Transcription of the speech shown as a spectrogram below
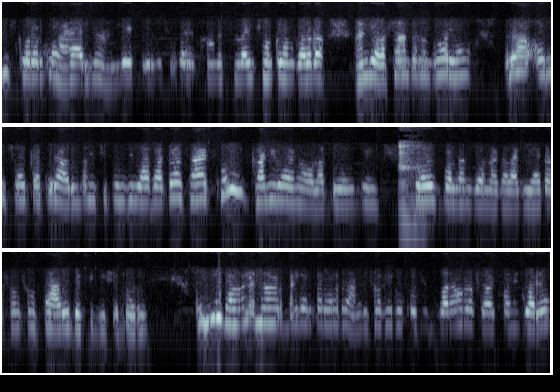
बिस करोडको हाराहारीमा हामीले सङ्कलन गरेर हामीले हस्तान्तरण गऱ्यौँ र अरू सहयोगका कुराहरू पनि चितवन जिल्लाबाट सायद खोइ खाली रहेन होला त्यो। सहयोग प्रदान गर्नका लागि यहाँका सङ्घ संस्थाहरू व्यक्ति विशेषहरू। यी ढङ्गले नगरपालिकाका तर्फबाट हामीले सकेको कोसिस गऱ्यौँ र सहयोग पनि गऱ्यौँ।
